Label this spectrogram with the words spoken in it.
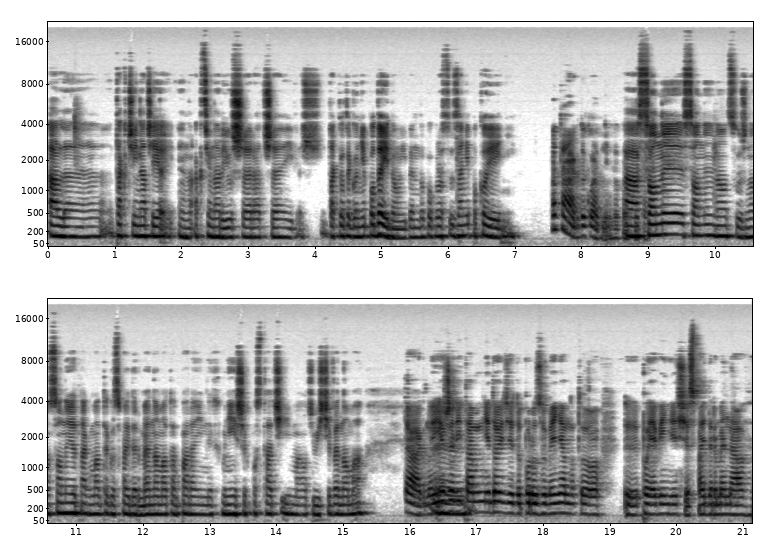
ale tak czy inaczej yy, akcjonariusze raczej wiesz, tak do tego nie podejdą i będą po prostu zaniepokojeni. No tak, dokładnie, dokładnie. A tak. Sony, Sony, no cóż, no Sony jednak ma tego Spidermana, ma tam parę innych mniejszych postaci, ma oczywiście Venoma. Tak, no i E, jeżeli tam nie dojdzie do porozumienia, no to y, pojawienie się Spidermana w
